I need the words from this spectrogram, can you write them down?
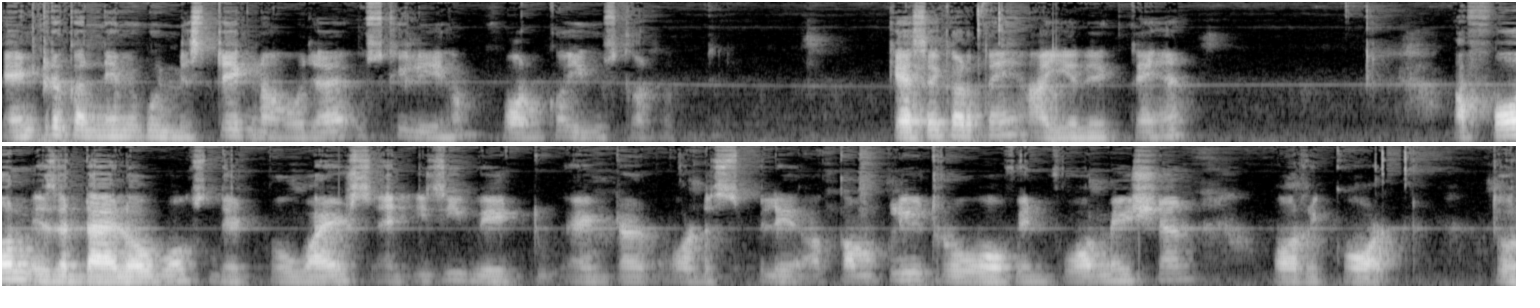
एंटर करने में कोई मिस्टेक ना हो जाए, उसके लिए हम फॉर्म का यूज़ कर सकते हैं। कैसे करते हैं? आइए देखते हैं। A form is a dialog box that provides an easy way to enter or display a complete row of information or record. तो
